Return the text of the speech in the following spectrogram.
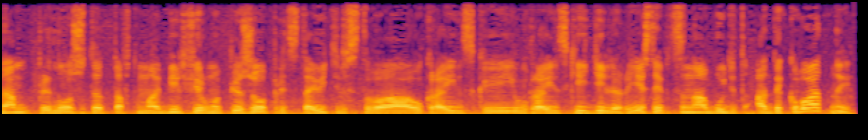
нам предложит этот автомобиль фирма Peugeot, представительство украинской, украинские дилеры. Если цена будет адекватной,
